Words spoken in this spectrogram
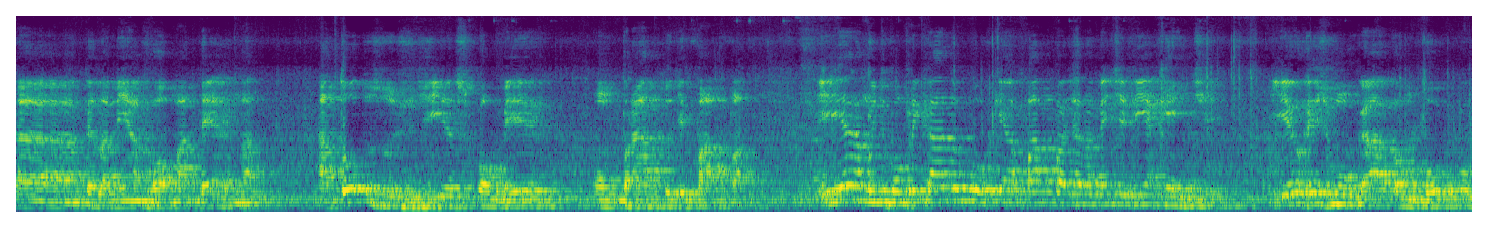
ah, pela minha avó materna a todos os dias comer um prato de papa. E era muito complicado porque a papa geralmente vinha quente. E eu resmungava um pouco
